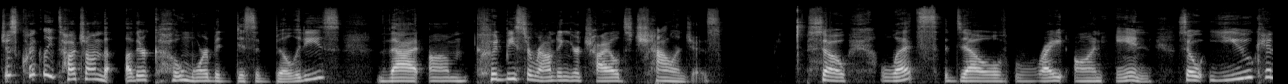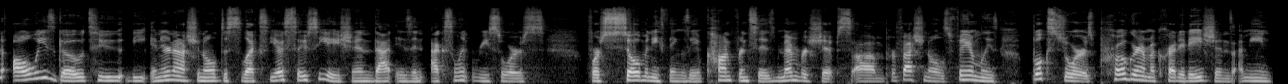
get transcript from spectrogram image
just quickly touch on the other comorbid disabilities that um, could be surrounding your child's challenges. So let's delve right on in. So you can always go to the International Dyslexia Association. That is an excellent resource for so many things. They have conferences, memberships, um, professionals, families, bookstores, program accreditations. I mean,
